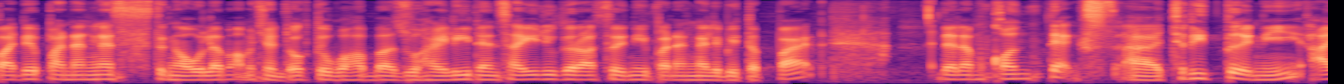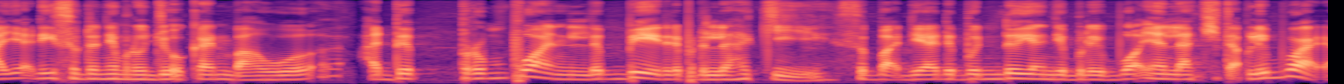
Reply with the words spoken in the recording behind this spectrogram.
pada pandangan setengah ulama macam Dr. Wahab Zuhaili dan saya juga rasa ini pandangan lebih tepat dalam konteks uh, cerita ni ayat ni sebenarnya menunjukkan bahawa ada perempuan lebih daripada lelaki sebab dia ada benda yang dia boleh buat yang lelaki tak boleh buat.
